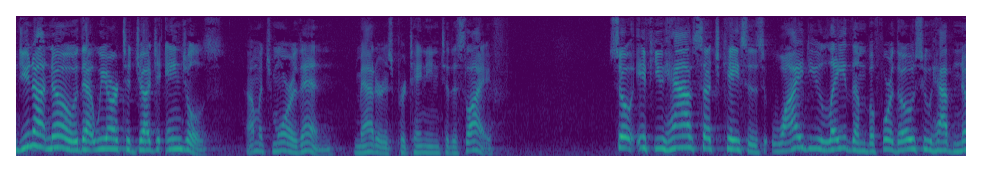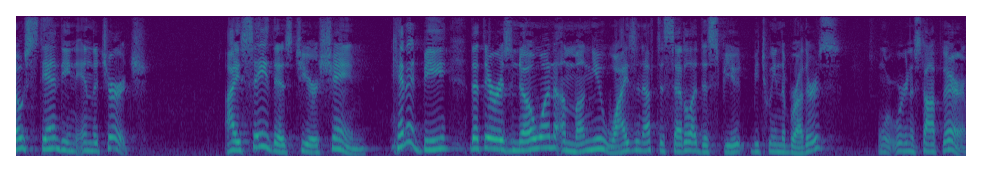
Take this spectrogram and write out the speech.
Do you not know that we are to judge angels? How much more then matters pertaining to this life? So, if you have such cases, why do you lay them before those who have no standing in the church? I say this to your shame. Can it be that there is no one among you wise enough to settle a dispute between the brothers? We're going to stop there.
